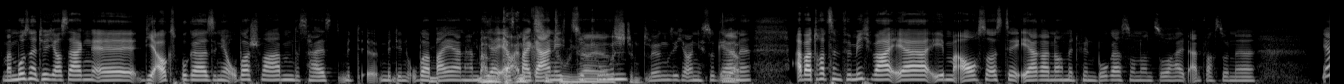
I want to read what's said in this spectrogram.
Man muss natürlich auch sagen, äh, die Augsburger sind ja Oberschwaben, das heißt, mit, äh, mit den Oberbayern haben die ja gar erstmal nichts gar zu nichts tun. zu Ja, ja, tun, das stimmt. mögen sich auch nicht so gerne. Aber trotzdem, für mich war er eben auch so aus der Ära noch mit Finn Bogerson und so halt einfach so eine, ja,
